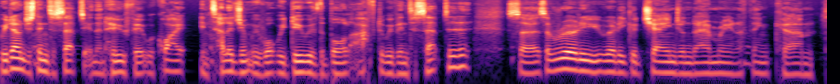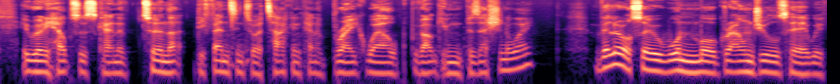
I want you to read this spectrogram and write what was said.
we don't just intercept it and then hoof it. We're quite intelligent with what we do with the ball after we've intercepted it. So it's a really, really good change under Emery. And I think um, it really helps us kind of turn that defence into attack and kind of break well without giving possession away. Villa also won more ground duels here with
